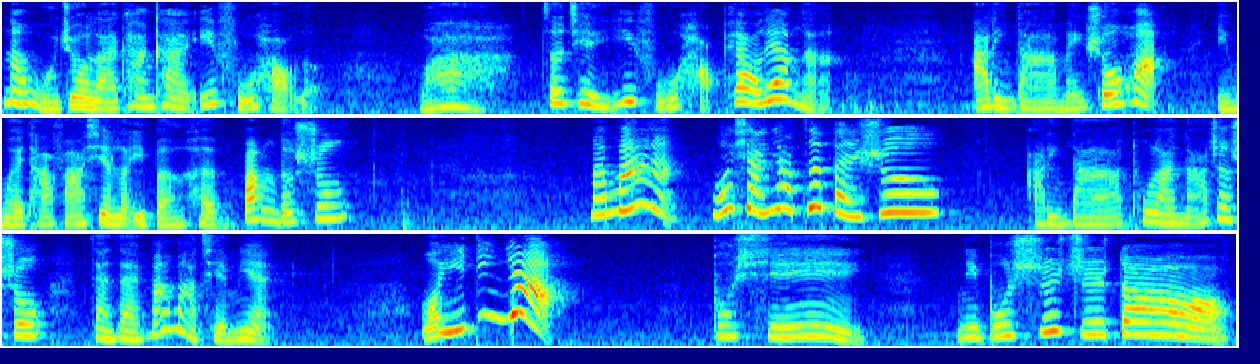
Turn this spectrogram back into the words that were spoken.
那我就来看看衣服好了。”哇！这件衣服好漂亮啊！阿琳达没说话，因为她发现了一本很棒的书。妈妈，我想要这本书。阿琳达突然拿着书站在妈妈前面。我一定要！不行，你不是知道？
